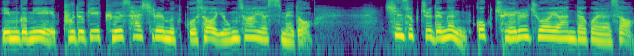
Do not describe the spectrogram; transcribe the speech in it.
임금이 부득이 그 사실을 묻고서 용서하였음에도 신숙주 등은 꼭 죄를 주어야 한다고 하여서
